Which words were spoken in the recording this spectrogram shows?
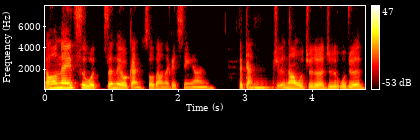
然后那一次我真的有感受到那个心安，的感觉。那我觉得就是，我觉得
